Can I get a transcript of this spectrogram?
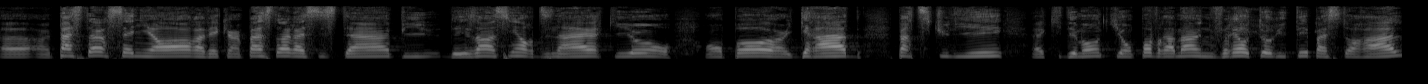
euh, un pasteur senior avec un pasteur assistant, puis des anciens ordinaires qui n'ont pas un grade particulier, euh, qui démontrent qu'ils n'ont pas vraiment une vraie autorité pastorale.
